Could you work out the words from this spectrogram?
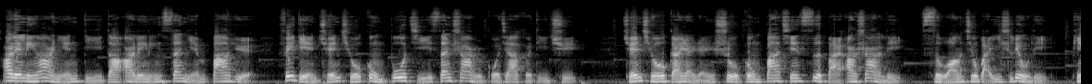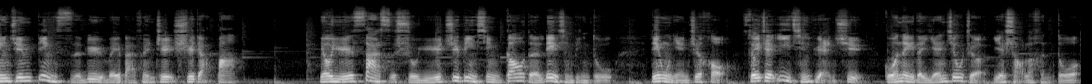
二零零二年底到二零零三年八月。非典全球共波及三十二个国家和地区，全球感染人数共八千四百二十二例，死亡九百一十六例，平均病死率为百分之十点八。由于 SARS 属于致病性高的烈性病毒，零五年之后，随着疫情远去，国内的研究者也少了很多。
